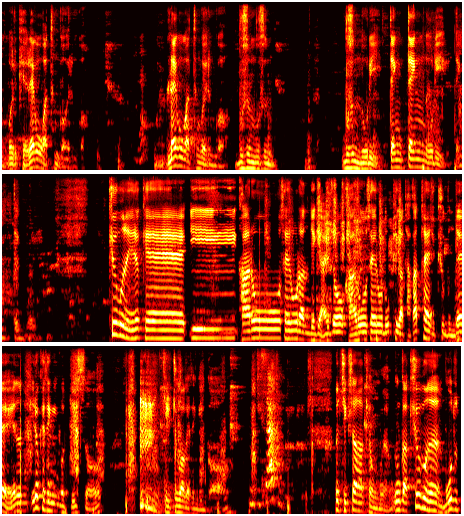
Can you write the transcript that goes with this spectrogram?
뭐 이렇게 레고 같은 거, 이런 거. 레고 같은 거, 이런 거. 무슨, 무슨, 무슨 놀이. 땡땡 놀이. 땡땡 놀이. 큐브는 이렇게 이 가로 세로라는 얘기 알죠? 가로 세로 높이가 다 같아야지 큐브인데 얘는 이렇게 생긴 것도 있어. 길쭉하게 생긴 거. 직사각형. 그 직사각형 모양. 그러니까 큐브는 모두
